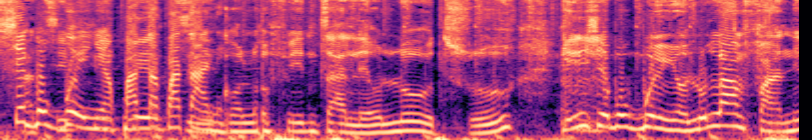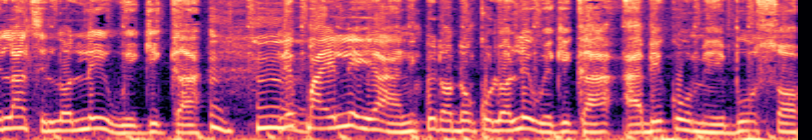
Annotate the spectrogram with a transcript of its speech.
ṣé gbogbo èèyàn pátápátá ni. àti kọ́ ló fi ń talẹ̀ olóòtú. Kì í ṣe gbogbo èèyàn ló láǹfààní láti lọ léèwé gíga. Nípa eléyà ni pé dandan kó lọ léèwé gíga àbí kó mèébó sọ.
